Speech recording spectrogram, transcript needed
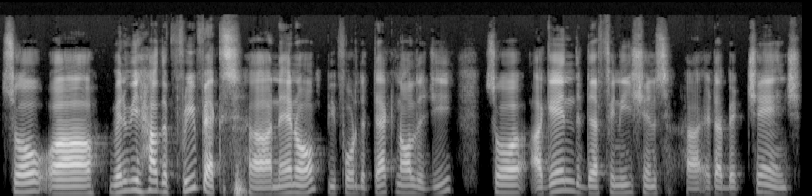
So uh, when we have the prefix nano before the technology so again the definitions it a bit change.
